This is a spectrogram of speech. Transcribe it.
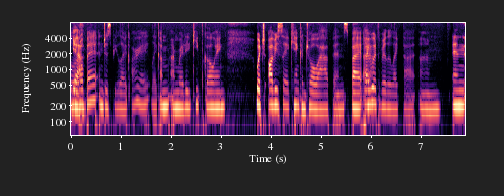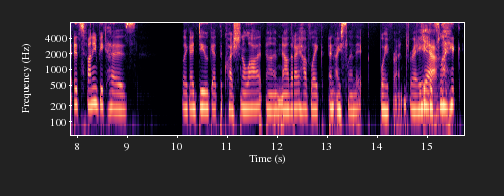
a Yeah. little bit and just be like, all right, like I'm I'm ready to keep going. Which obviously I can't control what happens, but I would really like that. Um, and it's funny because like I do get the question a lot um, now that I have like an Icelandic boyfriend, right? Yeah. It's like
